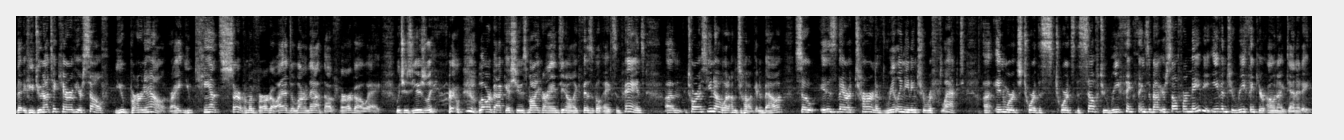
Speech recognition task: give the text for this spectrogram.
that if you do not take care of yourself, you burn out, right? You can't serve. I'm a Virgo. I had to learn that the Virgo way, which is usually lower back issues, migraines, you know, like physical aches and pains. Um, Taurus, you know what I'm talking about. So, is there a turn of really needing to reflect uh, inwards toward the, towards the self to rethink things about yourself, or maybe even to rethink your own identity?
